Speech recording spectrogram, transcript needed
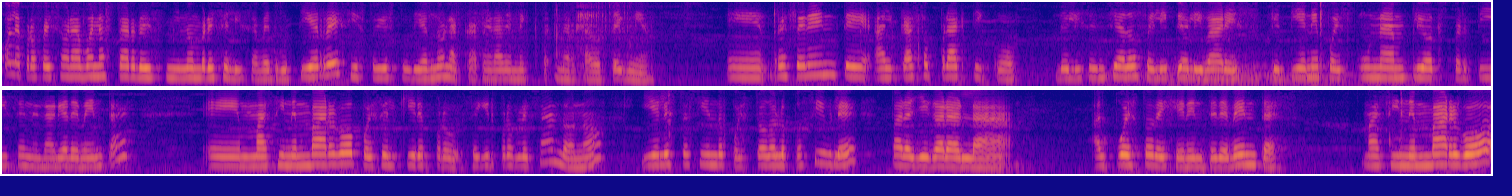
Hola profesora, buenas tardes. Mi nombre es Elizabeth Gutiérrez y estoy estudiando la carrera de Mercadotecnia. Eh, referente al caso práctico del licenciado Felipe Olivares, que tiene pues un amplio expertise en el área de ventas, eh, más sin embargo pues él quiere seguir progresando, ¿no? Y él está haciendo pues todo lo posible para llegar al puesto de gerente de ventas. Más sin embargo,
